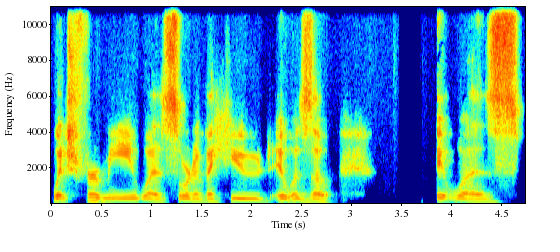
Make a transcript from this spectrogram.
which for me was sort of a huge. It was a, it was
